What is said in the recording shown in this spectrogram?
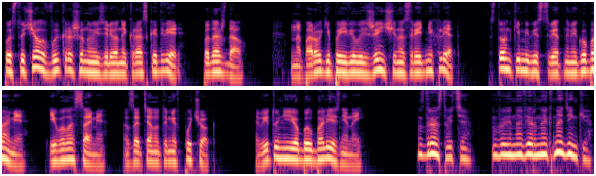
постучал в выкрашенную зеленой краской дверь, подождал. На пороге появилась женщина средних лет, с тонкими бесцветными губами и волосами, затянутыми в пучок. Вид у нее был болезненный. «Здравствуйте. Вы, наверное, к Наденьке?»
